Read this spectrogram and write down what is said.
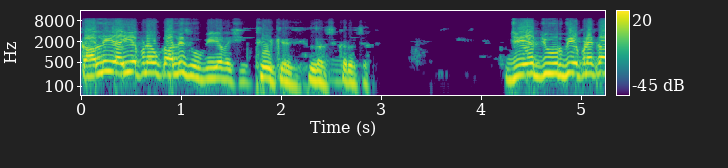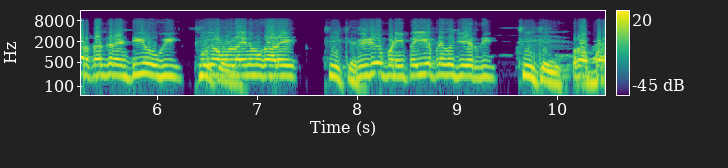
ਕੱਲ ਹੀ। ਆਈ ਆਪਣੇ ਕੋਲ ਕੱਲ ਹੀ ਸੂਪੀ ਆ ਵੱਛੀ ਠੀਕ ਹੈ ਜੀ ਲਓ ਜੀ ਕਰੋ ਚੈੱਕ ਜੇਰ ਜੂਰ ਦੀ ਆਪਣੇ ਘਰ ਤੱਕ ਗਾਰੰਟੀ ਹੋਊਗੀ ਕੋਈ ਜੀ। ਆਨਲਾਈਨ ਮੰਗਾ ਲੇ। ਠੀਕ ਹੈ ਜੀ। ਵੀਡੀਓ ਬਣੀ ਪਈ ਆਪਣੇ ਕੋਲ ਜੇਰ ਦੀ। ਠੀਕ ਹੈ ਜੀ। ਪ੍ਰੋਪਰ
